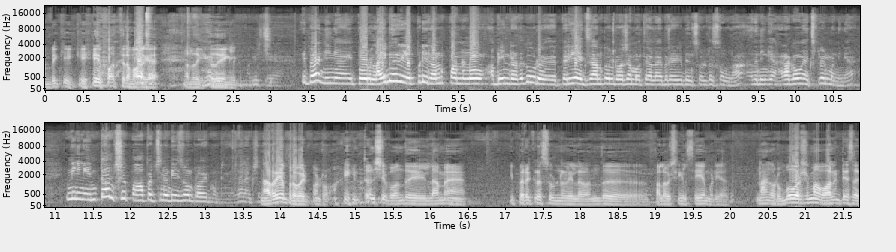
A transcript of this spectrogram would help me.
நம்பிக்கைக்கு பாத்திரமாக நடந்துக்கிட்டது எங்களுக்கு மகிழ்ச்சி. இப்போ நீங்க இப்போ ஒரு லைப்ரரி எப்படி ரன் பண்ணணும் அப்படின்றதுக்கு ஒரு பெரிய எக்ஸாம்பிள் ரோஜா மோத்தியா லைப்ரரி அப்படின்னு சொல்லிட்டு சொல்லலாம். அது நீங்க அழகாவும் எக்ஸ்பிளைன் பண்ணீங்க. இங்க நீங்க இன்டர்ன்ஷிப் ஆப்பர்ச்சுனிட்டிஸும் ப்ரொவைட் ஆக்சுவலி நிறைய ப்ரொவைட் பண்ணுறோம் இன்டர்ன்ஷிப் வந்து இல்லாமல் இப்போ இருக்கிற சூழ்நிலையில் வந்து பல விஷயங்கள் செய்ய முடியாது. நாங்கள் ரொம்ப வருஷமாக வாலண்டியர்ஸை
